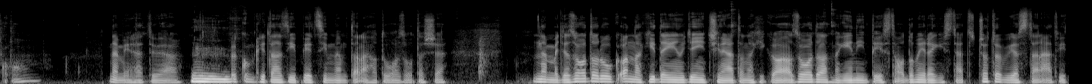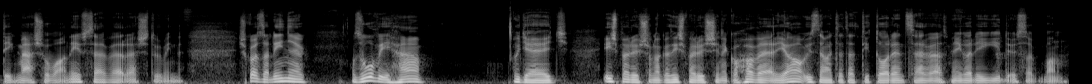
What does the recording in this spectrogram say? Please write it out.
Kom. Nem érhető el. Hmm. Konkrétan az IP cím nem található azóta se nem megy az oldaluk. Annak idején ugye én csináltam nekik az oldalt, meg én intéztem a doményregisztrát, stb. Aztán átvitték máshova a névszerverre, stb. minden. És akkor az a lényeg, az OVH ugye egy ismerősömnek az ismerősének a haverja üzemeltetett itt torrent szervert még a régi időszakban.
